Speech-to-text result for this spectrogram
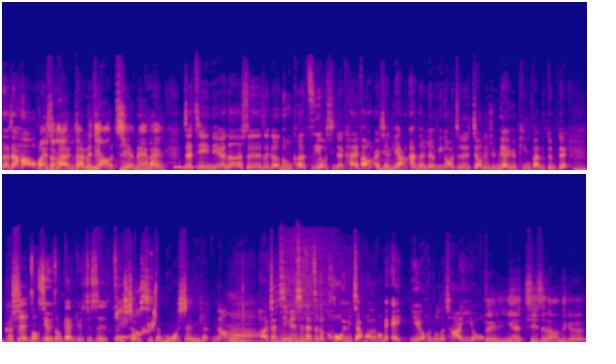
大家好，欢迎收看 WTO 姐妹会。这几年呢，随着这个陆客自由行的开放，而且两岸的人民哦，这交流就越来越频繁了，对不对？嗯。可是总是有一种感觉，就是最熟悉的陌生人呐。好，就即便是在这个口语讲话的方面，哎，也有很多的差异哦。对，因为其实啊，那个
